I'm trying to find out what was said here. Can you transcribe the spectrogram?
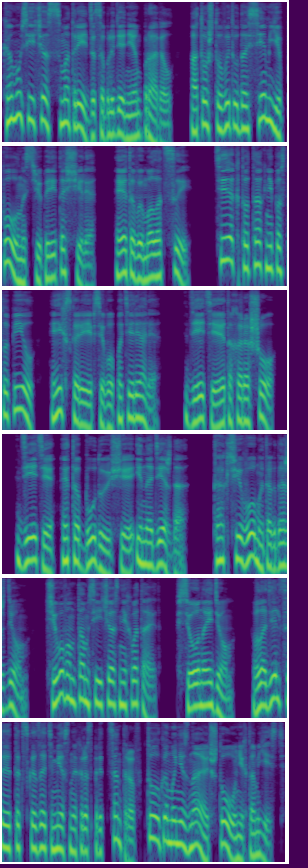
Кому сейчас смотреть за соблюдением правил? А то, что вы туда семьи полностью перетащили, это вы молодцы. Те, кто так не поступил, их, скорее всего, потеряли. Дети — это хорошо. Дети — это будущее и надежда. Так чего мы тогда ждем? Чего вам там сейчас не хватает? Все найдем. Владельцы, так сказать, местных распредцентров толком и не знают, что у них там есть.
